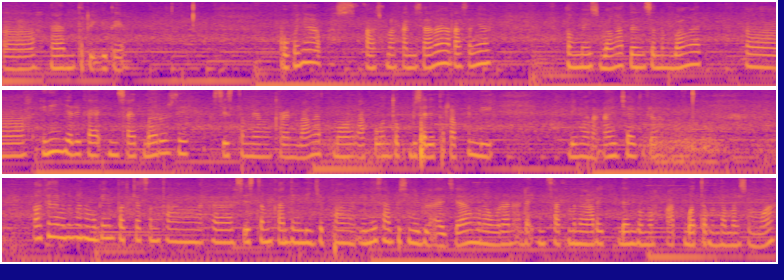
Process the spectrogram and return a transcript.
uh, ngantri gitu ya. Pokoknya pas pas makan di sana rasanya amazed banget dan seneng banget. Uh, ini jadi kayak insight baru sih sistem yang keren banget menurut aku untuk bisa diterapin di di mana aja gitu Oke teman-teman mungkin podcast tentang uh, sistem kantin di Jepang ini sampai sini dulu aja. Mudah-mudahan ada insight menarik dan bermanfaat buat teman-teman semua.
